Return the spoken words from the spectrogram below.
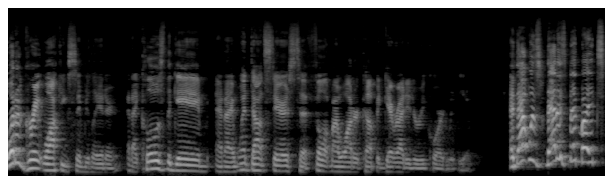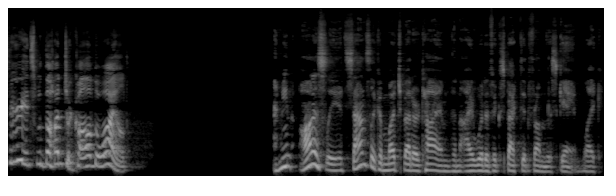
what a great walking simulator. And I closed the game and I went downstairs to fill up my water cup and get ready to record with you. And that was that has been my experience with the Hunter Call of the Wild. I mean, honestly, it sounds like a much better time than I would have expected from this game. Like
